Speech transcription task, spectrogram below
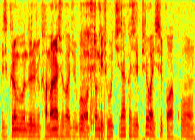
그래서 그런 부분들을 좀 감안하셔가지고 어떤 게 좋을지 생각하실 필요가 있을 것 같고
